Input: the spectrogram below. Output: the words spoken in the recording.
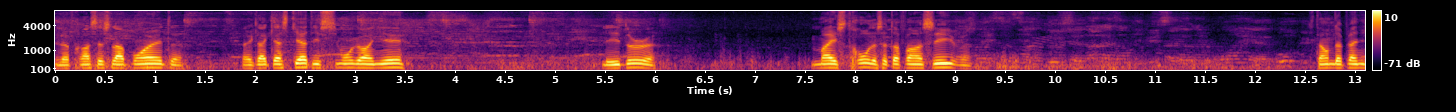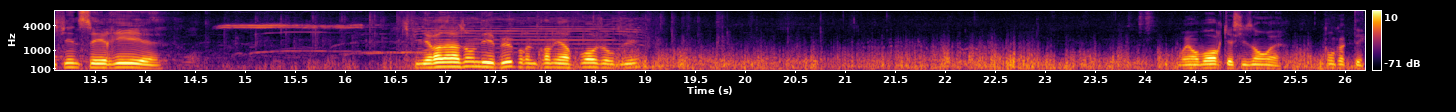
Et là, Francis Lapointe avec la casquette et Simon Gagné. Les deux maestros de cette offensive. Qui tentent de planifier une série euh, qui finira dans la zone des buts pour une première fois aujourd'hui. Voyons voir qu'est-ce qu'ils ont euh, concocté.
